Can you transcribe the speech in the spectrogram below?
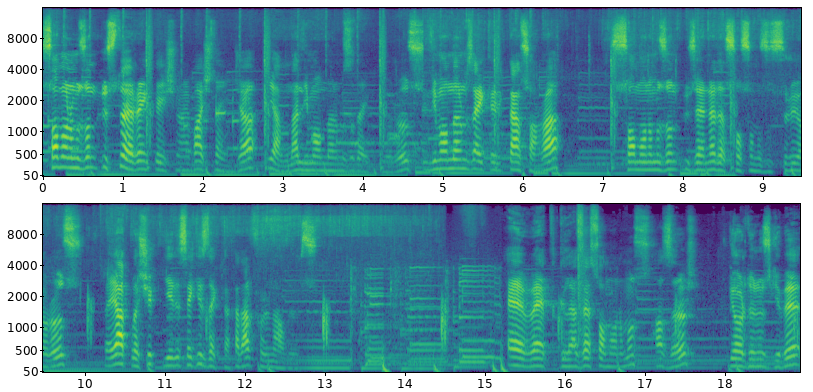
Somonumuzun üstü renk değişmeye başlayınca yanına limonlarımızı da ekliyoruz. Limonlarımızı ekledikten sonra somonumuzun üzerine de sosumuzu sürüyoruz ve yaklaşık 7-8 dakika kadar fırına alıyoruz. Evet, glaze somonumuz hazır. Gördüğünüz gibi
